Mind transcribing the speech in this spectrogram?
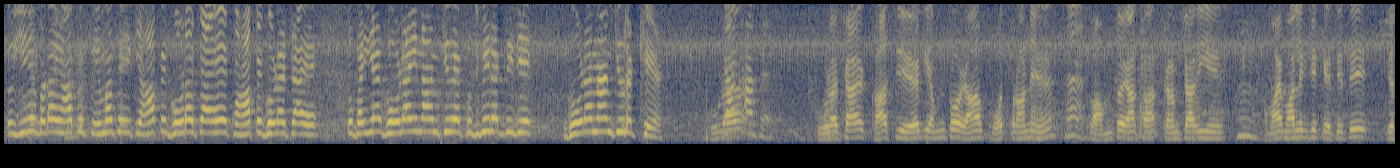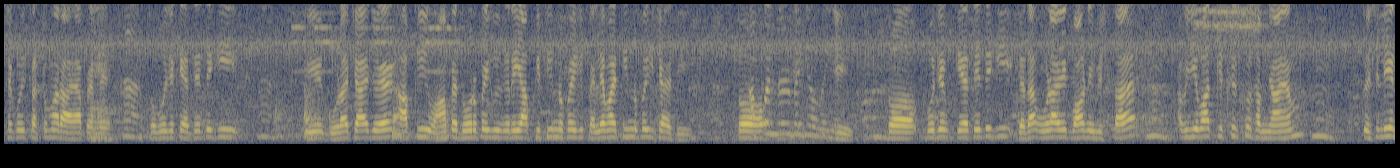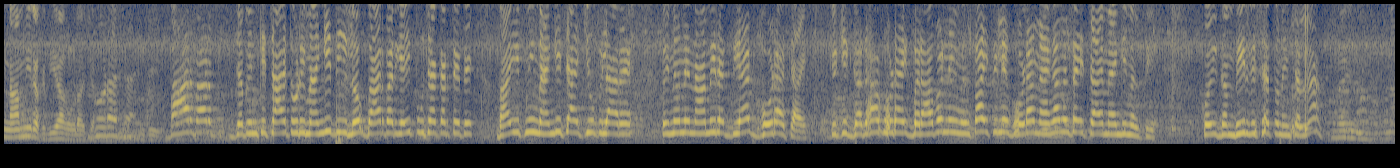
तो ये बड़ा यहाँ पे फ़ेमस है एक यहाँ पे घोड़ा चाय है एक वहाँ पे घोड़ा चाय है। तो भैया घोड़ा ही नाम क्यों है? कुछ भी रख दीजिए। घोड़ा नाम क्यों रखे हैं? क्या खास है? घोड़ा चाय खास ये है कि हम तो यहाँ बहुत पुराने हैं। हाँ। तो हम तो यहाँ कर्मचारी हैं। हमारे मालिक जी कहते थे जैसे कोई कस्टमर आया पहले हाँ। तो वो जो कहते थे कि ये घोड़ा चाय जो है आपकी वहाँ पे दो रुपए की बिक रही है आपकी तीन रुपए की पहले हमारी तीन रुपए की चाय थी। तो पंद्रह रुपए की हो गई जी तो वो जब कहते थे कि गधा घोड़ा एक भाव नहीं बिचता है अब ये बात किस किस को समझाएँ हम? तो इसलिए नाम ही रख दिया घोड़ा चाय। घोड़ा चाय। जी। बार बार जब इनकी चाय थोड़ी महँगी थी लोग बार बार यही पूछा करते थे भाई इतनी महँगी चाय क्यों पिला रहे हैं? तो इन्होंने नाम ही रख दिया है घोड़ा चाय क्योंकि गधा घोड़ा एक बराबर नहीं मिलता इसीलिए घोड़ा महँगा मिलता है चाय महँगी मिलती है। कोई गंभीर विषय तो नहीं चल रहा?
